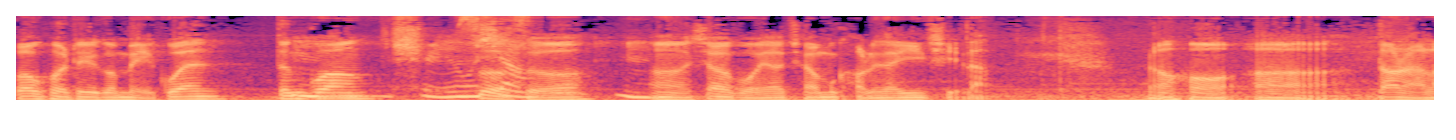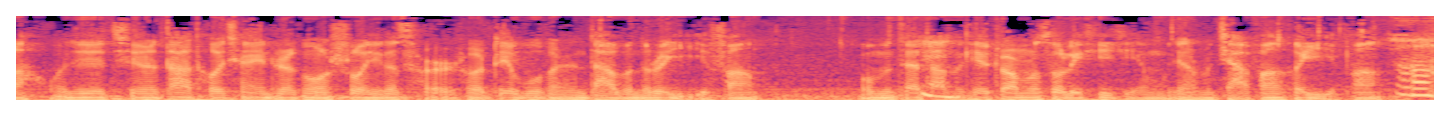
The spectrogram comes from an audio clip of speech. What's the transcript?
包括这个美观、灯光、色泽，嗯，效果要全部考虑在一起的。然后呃，当然了，我觉得其实大头前一阵跟我说一个词儿，说这部分人大部分都是乙方。我们在大头贴专门做了一期节目，叫什么甲方和乙方。啊。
